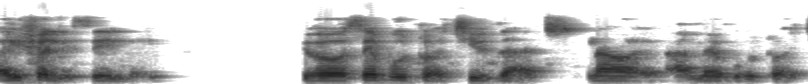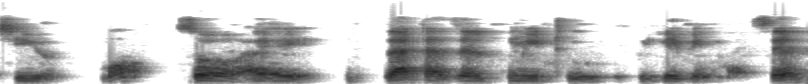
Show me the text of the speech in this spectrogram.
I usually say like, if I was able to achieve that, now I'm able to achieve more. So I, that has helped me to believe in myself.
